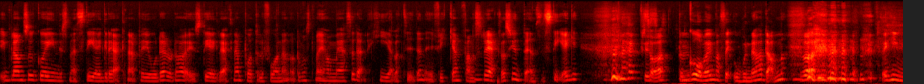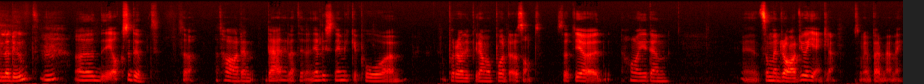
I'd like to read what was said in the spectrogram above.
Ibland så går jag in i såna här stegräknarperioder och då har jag ju stegräknaren på telefonen och då måste man ju ha med sig den hela tiden i fickan för annars räknas ju inte ens steg. Nej, Så, då Mm. går man ju massa i onödan. Så, så himla dumt. Mm. Och det är också dumt. Så, att ha den där hela tiden. Jag lyssnar ju mycket på, på radioprogram och poddar och sånt. Så att jag har ju den eh, som en radio egentligen, som jag bär med mig.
